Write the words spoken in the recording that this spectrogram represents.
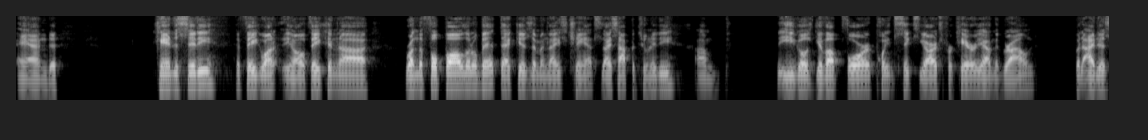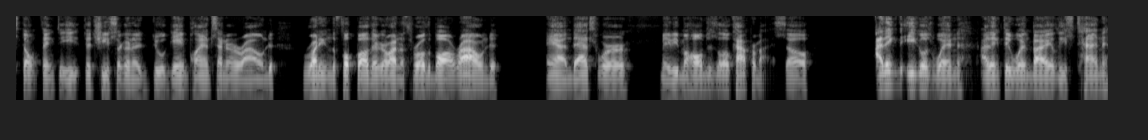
And Kansas City, if they want, you know, if they can uh, run the football a little bit, that gives them a nice chance, nice opportunity. Um, the Eagles give up 4.6 yards per carry on the ground, but I just don't think the the Chiefs are going to do a game plan centered around running the football. They're going to want to throw the ball around, and that's where maybe Mahomes is a little compromised. So I think the Eagles win. I think they win by at least 10.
